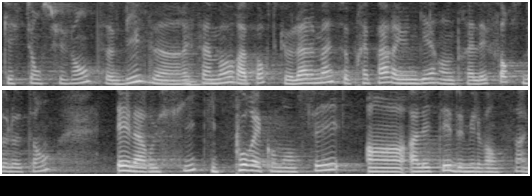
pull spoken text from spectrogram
question suivante. Bild récemment rapporte que l'Allemagne se prépare à une guerre entre les forces de l'OTAN et la Russie qui pourrait commencer à l'été 2025.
